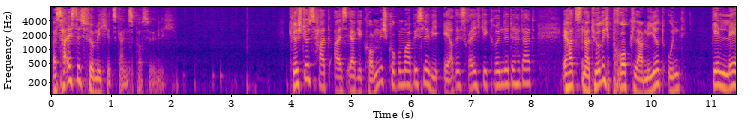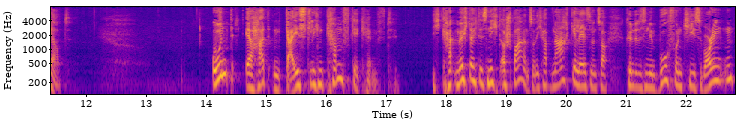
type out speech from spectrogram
Was heißt das für mich jetzt ganz persönlich? Christus hat, als er gekommen ist, gucken wir mal ein bisschen, wie er das Reich gegründet hat. Er hat es natürlich proklamiert und gelehrt. Und er hat einen geistlichen Kampf gekämpft. Ich kann, möchte euch das nicht ersparen, sondern ich habe nachgelesen und zwar könnt ihr das in dem Buch von Keith Warrington,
